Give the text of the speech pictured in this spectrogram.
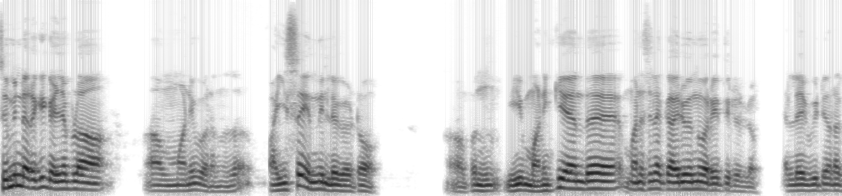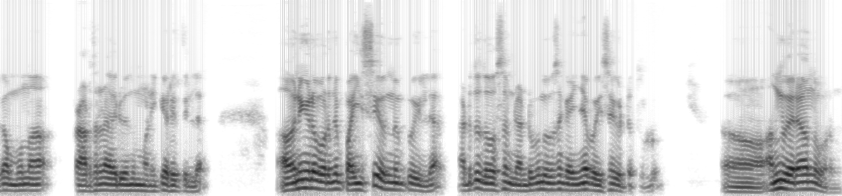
സിമെന്റ് ഇറക്കി കഴിഞ്ഞപ്പോഴാണ് ആ മണി പറഞ്ഞത്. പൈസ എന്നില്ല കേട്ടോ. അപ്പം ഈ മണിക്ക് എന്റെ മനസ്സിലെ കാര്യമൊന്നും അറിയത്തില്ലല്ലോ. അല്ലെ വീട്ടിൽ നടക്കാൻ മൂന്ന പ്രാർത്ഥന കാര്യമൊന്നും മണിക്ക് അറിയത്തില്ല. അവനിങ്ങനെ പറഞ്ഞു പൈസയൊന്നും ഇപ്പോൾ ഇല്ല. അടുത്ത ദിവസം രണ്ട് മൂന്ന് ദിവസം കഴിഞ്ഞാൽ പൈസ കിട്ടത്തുള്ളൂ. അന്ന് തരാമെന്ന് പറഞ്ഞു.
